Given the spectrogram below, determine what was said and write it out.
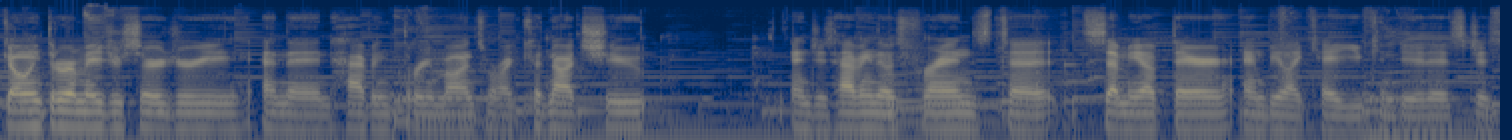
going through a major surgery and then having three months where I could not shoot and just having those friends to set me up there and be like, hey, you can do this. Just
